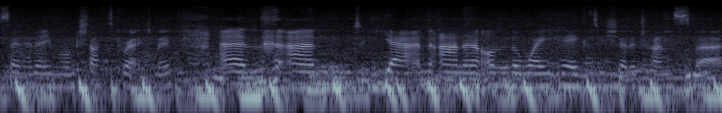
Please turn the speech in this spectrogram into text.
saying her name wrong, she'll have to correct me. Um, and yeah, and Anna on the way here because we shared a transfer.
